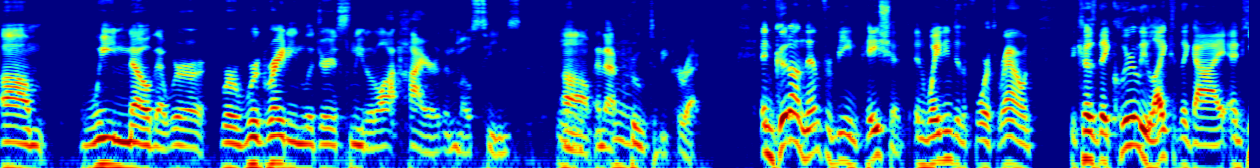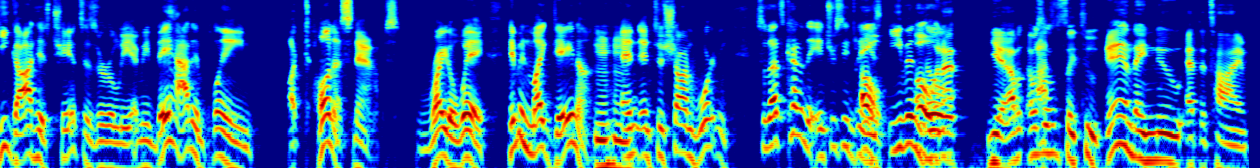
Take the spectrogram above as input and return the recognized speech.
um, we know that we're we're we're grading L'Jarius Sneed a lot higher than most teams, um, and that proved to be correct. And good on them for being patient and waiting to the fourth round because they clearly liked the guy and he got his chances early. I mean, they had him playing a ton of snaps right away. Him and Mike Danna and, and Tershawn Wharton. So that's kind of the interesting thing is even though and I, yeah, I was, I was going to say too, and they knew at the time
